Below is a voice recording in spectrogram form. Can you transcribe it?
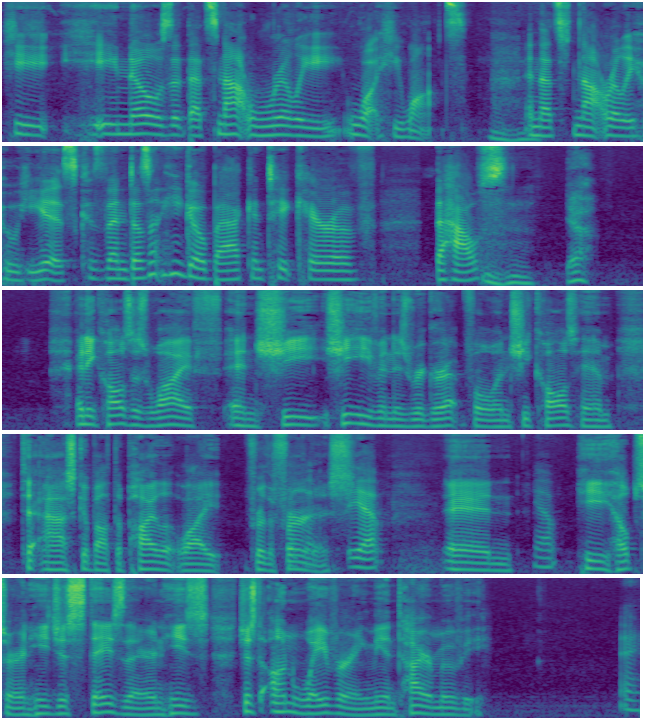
he he knows that that's not really what he wants, mm-hmm. and that's not really who he is. Because then, doesn't he go back and take care of the house? Mm-hmm. Yeah. And he calls his wife, and she she even is regretful, and she calls him to ask about the pilot light for the furnace. Yep. And Yep. he helps her, and he just stays there, and he's just unwavering the entire movie. Eh,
